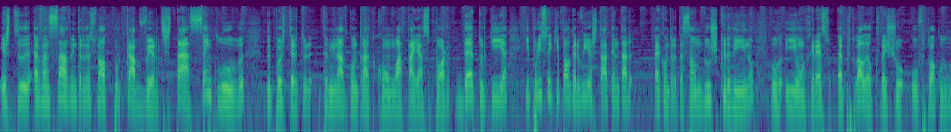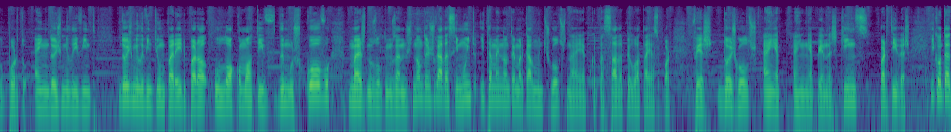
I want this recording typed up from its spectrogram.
Este avançado internacional por Cabo Verde está sem clube depois de ter terminado o contrato com o Ataya Sport da Turquia e por isso a equipa algarvia está a tentar a contratação do Esquerdino e um regresso a Portugal, ele que deixou o Futebol Clube do Porto em 2020 2021 para ir para o Lokomotiv de Moscovo, mas nos últimos anos não tem jogado assim muito e também não tem marcado muitos golos. Na época passada, pelo Ataya Sport, fez dois golos em, em apenas 15 partidas. E quanto ao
